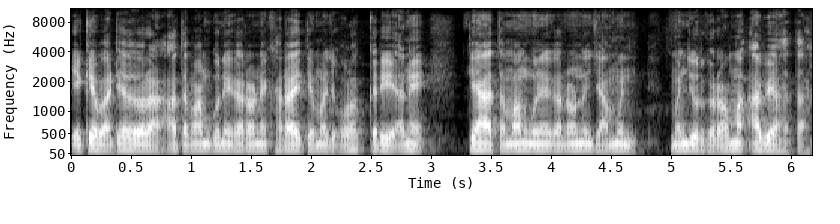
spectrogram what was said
એ કે ભાટિયા દ્વારા આ તમામ ગુનેગારોને ખરાઈ તેમજ ઓળખ કરી અને ત્યાં તમામ ગુનેગારોની જામીન મંજૂર કરવામાં આવ્યા હતા.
